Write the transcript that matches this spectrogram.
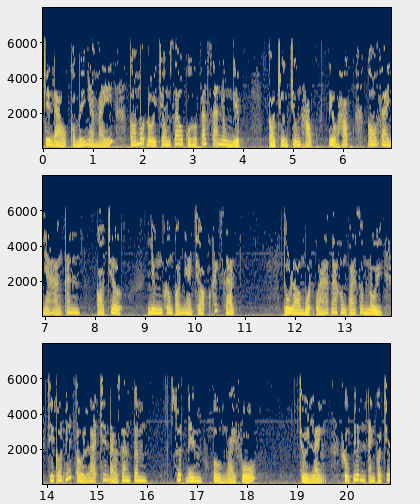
Trên đảo có mấy nhà máy, có một đội trồng rau của hợp tác xã nông nghiệp, có trường trung học, tiểu học, có vài nhà hàng ăn, có chợ, nhưng không có nhà trọ, khách sạn. Thù lò muộn quá ba không qua sông nổi, chỉ còn biết ở lại trên đảo Giang Tâm, suốt đêm ở ngoài phố. Trời lạnh, không biết anh có chết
